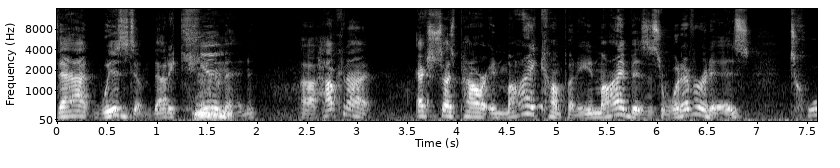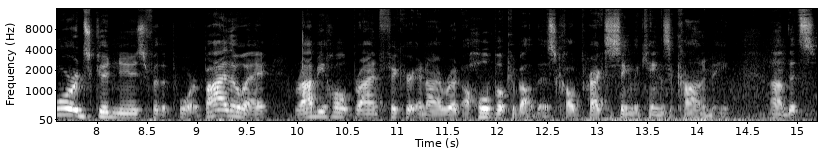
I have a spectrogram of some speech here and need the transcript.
that wisdom, that acumen? Uh, how can I exercise power in my company, in my business, or whatever it is, towards good news for the poor? By the way, Robby Holt, Brian Fikkert, and I wrote a whole book about this called Practicing the King's Economy. Um, that's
